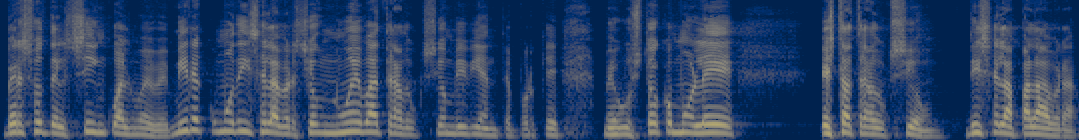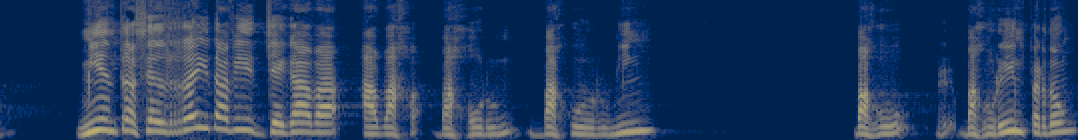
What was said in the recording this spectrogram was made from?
versos del 5 al 9. Mire cómo dice la versión nueva traducción viviente, porque me gustó cómo lee esta traducción. Dice la palabra, mientras el rey David llegaba a Bajurín, Bajurín, perdón,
